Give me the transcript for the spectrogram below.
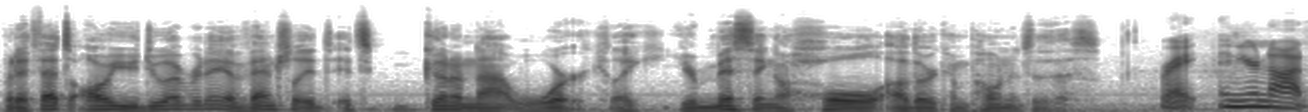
But if that's all you do every day, eventually it- it's going to not work. Like you're missing a whole other component to this. Right. And you're not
